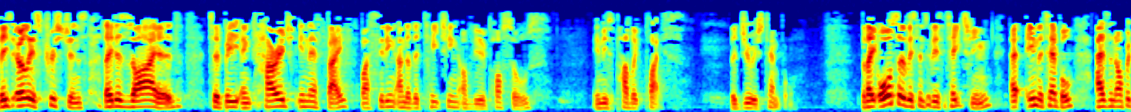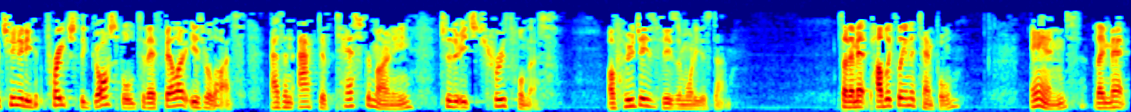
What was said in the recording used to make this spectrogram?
These earliest Christians, they desired to be encouraged in their faith by sitting under the teaching of the apostles in this public place, the Jewish temple. But they also listened to this teaching uh, in the temple as an opportunity to preach the gospel to their fellow Israelites as an act of testimony to its truthfulness of who Jesus is and what he has done. So they met publicly in the temple and they met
